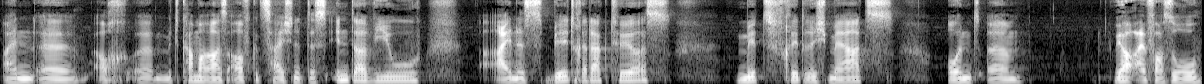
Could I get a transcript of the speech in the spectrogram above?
ein äh, auch äh, mit Kameras aufgezeichnetes Interview eines Bildredakteurs mit Friedrich Merz und ähm, ja, einfach so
